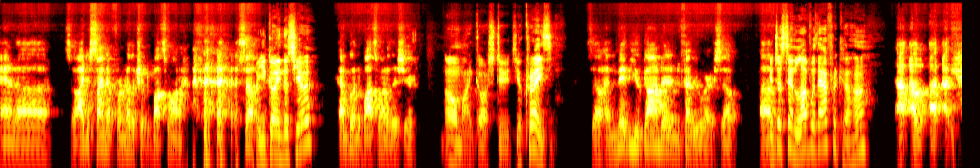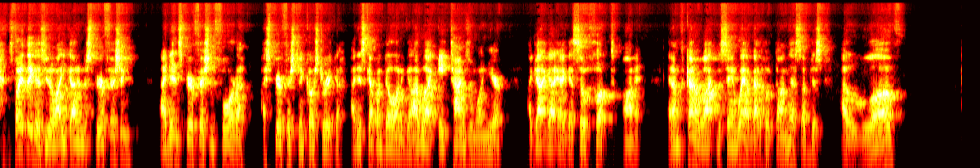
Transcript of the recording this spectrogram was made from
And uh, so I just signed up for another trip to Botswana. so are you going this year? I'm going to Botswana this year. Oh my gosh, dude, you're crazy. So, and maybe Uganda in February. So, uh, you're just in love with Africa, huh? I, I, I, the funny thing is, you know, I got into spearfishing. I didn't spearfish in Florida. I spearfished in Costa Rica. I just kept on going and going. I went like eight times in one year. I got, got I got so hooked on it, and I'm kind of like the same way. I've got hooked on this. I'm just I love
